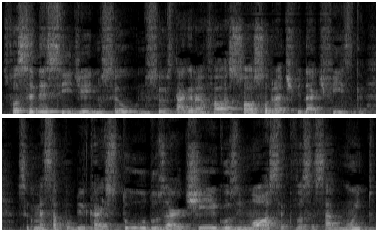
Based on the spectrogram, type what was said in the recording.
Se você decide aí no seu, no seu Instagram falar só sobre atividade física, você começa a publicar estudos, artigos e mostra que você sabe muito,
